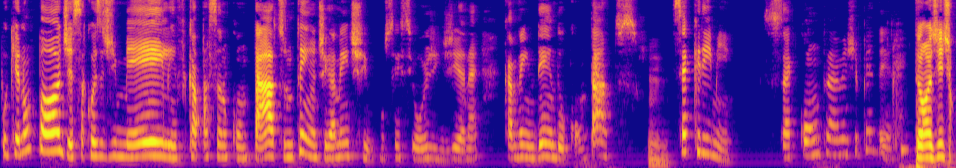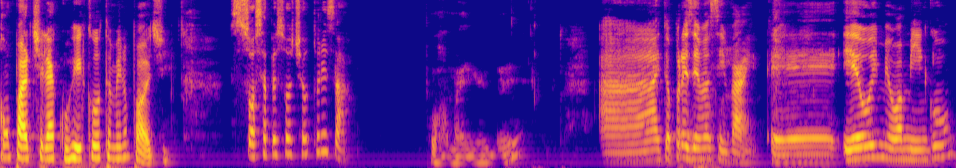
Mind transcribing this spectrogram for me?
Porque não pode, essa coisa de mailing, ficar passando contatos, não tem antigamente, não sei se hoje em dia, né? Ficar vendendo contatos. Sim. Isso é crime. Isso é contra a LGPD. Então a gente compartilhar currículo também não pode. Só se a pessoa te autorizar. Porra, mas... Ah, então, por exemplo, assim, vai. é, eu e meu amigo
